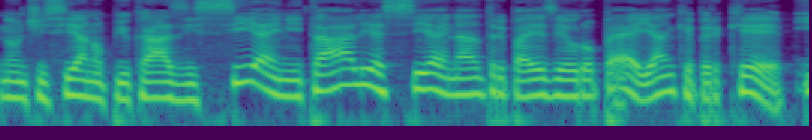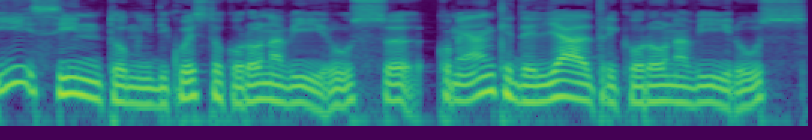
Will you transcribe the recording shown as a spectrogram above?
non ci siano più casi sia in Italia sia in altri paesi europei, anche perché i sintomi di questo coronavirus, come anche degli altri coronavirus,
